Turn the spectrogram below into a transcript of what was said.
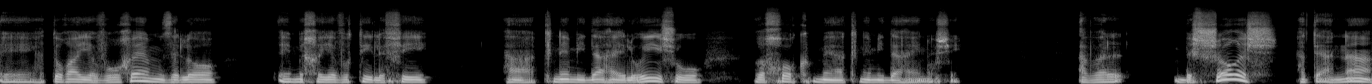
אה, התורה היא עבורכם, זה לא אה, מחייב אותי לפי הקנה מידה האלוהי שהוא רחוק מהקנה מידה האנושי. אבל בשורש הטענה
